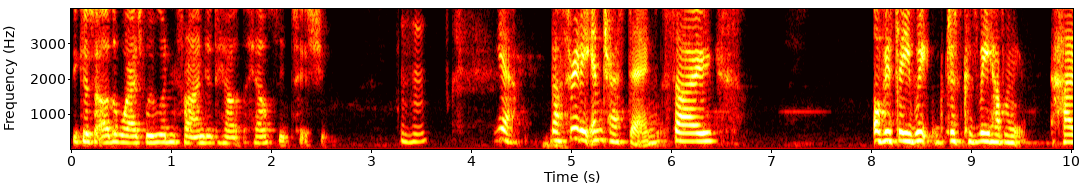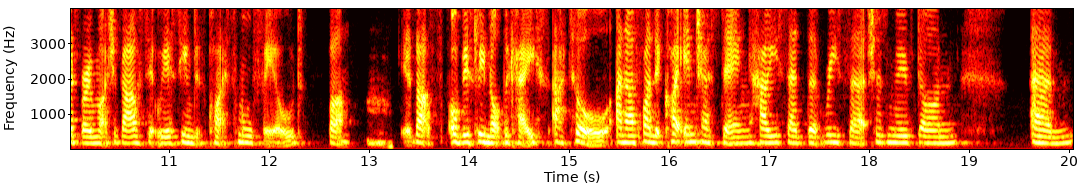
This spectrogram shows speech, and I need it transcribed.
because otherwise we wouldn't find it he- healthy tissue. Mm-hmm. Yeah, that's really interesting. So obviously we just because we haven't heard very much about it we assumed it's quite a small field but that's obviously not the case at all. And i find it quite interesting how you said that research has moved on um,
